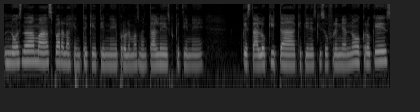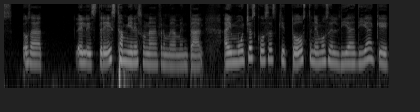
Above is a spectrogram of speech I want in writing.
no es nada más para la gente que tiene problemas mentales, que tiene, que está loquita, que tiene esquizofrenia, no, creo que es, o sea, el estrés también es una enfermedad mental. Hay muchas cosas que todos tenemos el día a día que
